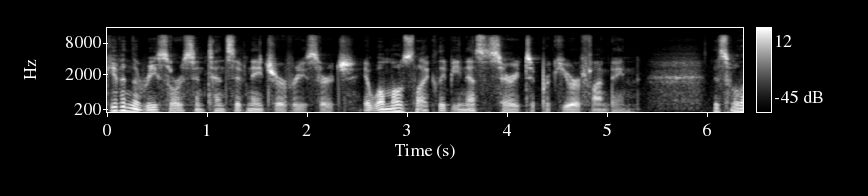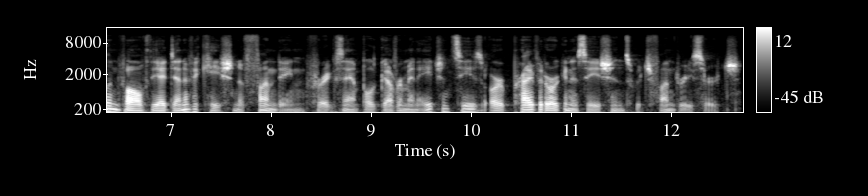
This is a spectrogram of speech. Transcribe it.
Given the resource-intensive nature of research, it will most likely be necessary to procure funding. This will involve the identification of funding, for example, government agencies or private organizations which fund research.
